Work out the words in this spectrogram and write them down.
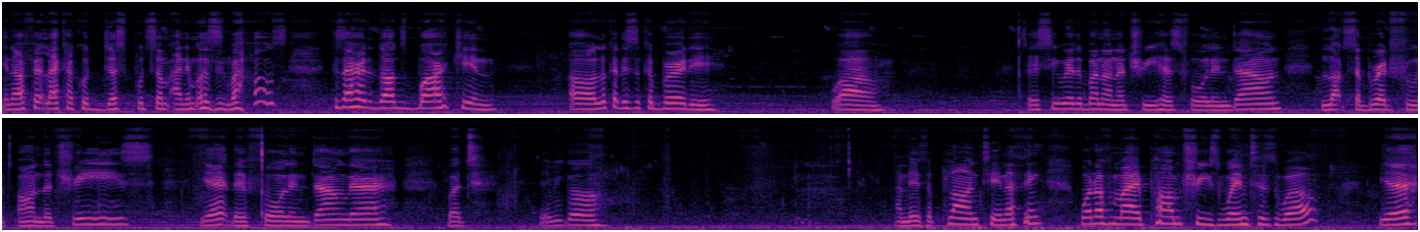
you know, I felt like I could just put some animals in my house because I heard the dogs barking. Oh, look at this little birdie. Wow. So you see where the banana tree has fallen down. Lots of breadfruit on the trees. Yeah, they're falling down there. But there we go. And there's a plantain. I think one of my palm trees went as well. Yeah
